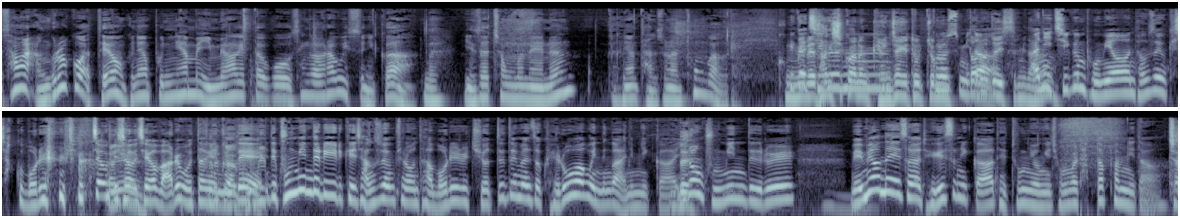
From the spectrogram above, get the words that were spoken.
상황 안 그럴 것 같아요. 그냥 본인이 한 번 임명하겠다고 생각을 하고 있으니까 네. 인사청문회는 그냥 단순한 통과를 해요. 국민의 그러니까 상식과는 굉장히 또좀 그렇습니다. 떨어져 있습니다. 아니 지금 보면 장수영 이렇게 자꾸 머리를 아니, 제가 말을 못 하겠는데 그러니까 국민- 근데 국민들이 이렇게 장수영처럼 다 머리를 쥐어 뜯으면서 괴로워하고 있는 거 아닙니까? 네. 이런 국민들을 외면해서야 되겠습니까? 대통령이 정말 답답합니다. 자,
